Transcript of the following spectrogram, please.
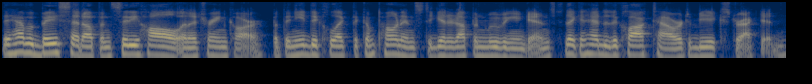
They have a base set up in City Hall in a train car, but they need to collect the components to get it up and moving again so they can head to the clock tower to be extracted.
